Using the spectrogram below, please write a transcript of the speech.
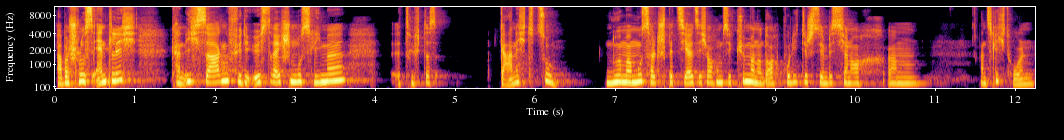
Aber schlussendlich kann ich sagen, für die österreichischen Muslime äh, trifft das gar nicht zu. Nur man muss halt speziell sich auch um sie kümmern und auch politisch sie ein bisschen auch ähm, ans Licht holen.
